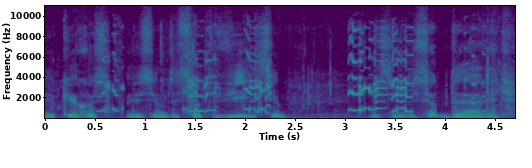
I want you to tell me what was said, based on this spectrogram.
Якихось 88, 89.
